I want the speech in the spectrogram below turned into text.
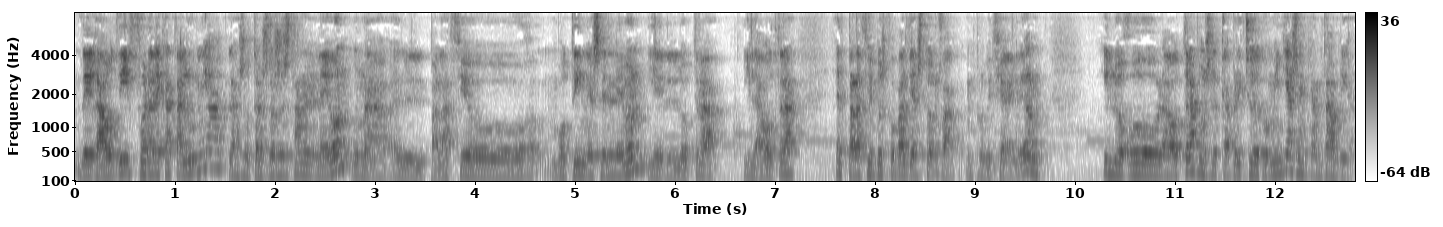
de Gaudí fuera de Cataluña, las otras dos están en León, una el Palacio Botín es en León y el otra y la otra el Palacio Episcopal de Astorga en provincia de León y luego la otra, pues el capricho de comillas en Cantabria.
